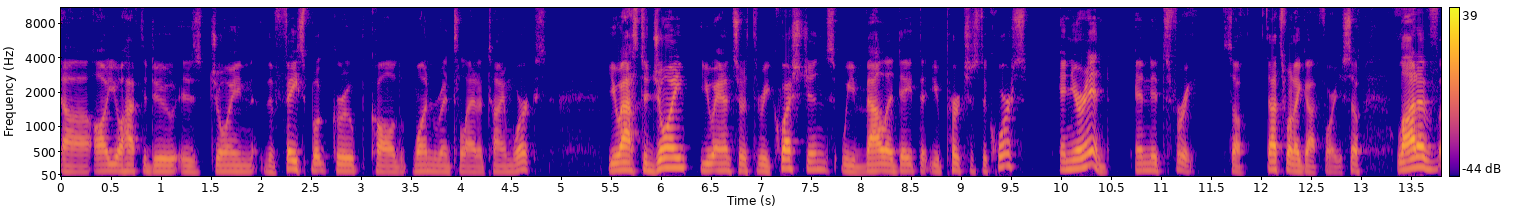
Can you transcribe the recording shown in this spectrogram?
Uh, all you'll have to do is join the Facebook group called One Rental at a Time Works. You ask to join, you answer three questions, we validate that you purchased the course, and you're in, and it's free. So that's what I got for you. So a lot of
